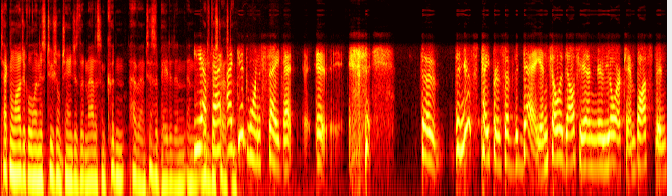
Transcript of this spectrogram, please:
technological and institutional changes that Madison couldn't have anticipated and, and yes, I, I, did want to say that uh, the the newspapers of the day in Philadelphia and New York and Boston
